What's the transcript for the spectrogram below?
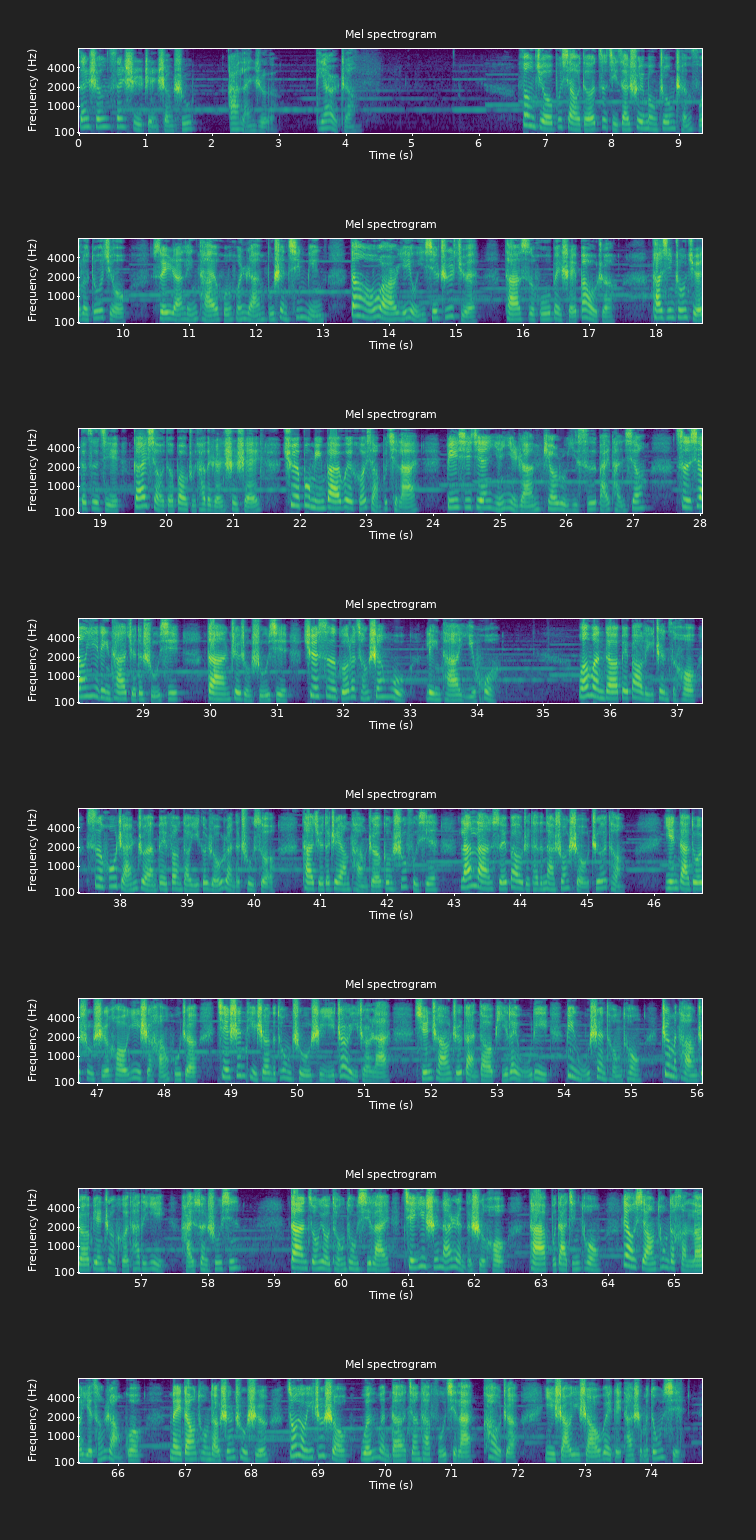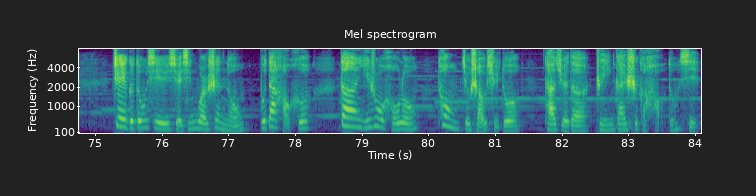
三生三世枕上书，阿兰惹，第二章。凤九不晓得自己在睡梦中沉浮了多久，虽然灵台浑浑然不甚清明，但偶尔也有一些知觉。他似乎被谁抱着，他心中觉得自己该晓得抱住他的人是谁，却不明白为何想不起来。鼻息间隐隐然飘入一丝白檀香，此香亦令他觉得熟悉。但这种熟悉却似隔了层山雾，令他疑惑。稳稳的被抱了一阵子后，似乎辗转被放到一个柔软的处所，他觉得这样躺着更舒服些，懒懒随抱着他的那双手折腾。因大多数时候意识含糊着，且身体上的痛处是一阵儿一阵儿来，寻常只感到疲累无力，并无甚疼痛。这么躺着便正合他的意，还算舒心。但总有疼痛袭来，且一时难忍的时候。他不大惊痛，料想痛得狠了，也曾嚷过。每当痛到深处时，总有一只手稳稳地将他扶起来，靠着，一勺一勺喂给他什么东西。这个东西血腥味甚浓，不大好喝，但一入喉咙，痛就少许多。他觉得这应该是个好东西。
